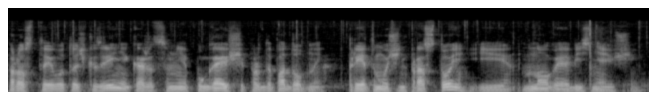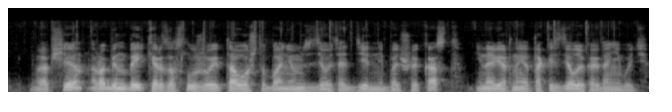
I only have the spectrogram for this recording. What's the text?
Просто его точка зрения кажется мне пугающе правдоподобной, при этом очень простой и многое объясняющей. Вообще, Робин Бейкер заслуживает того, чтобы о нем сделать отдельный большой каст, и, наверное, я так и сделаю когда-нибудь.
